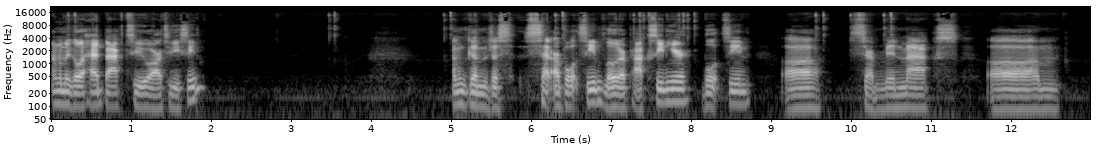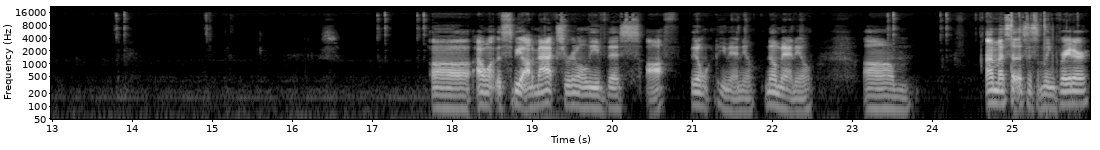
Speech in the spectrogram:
I'm going to go ahead back to our 2D scene. I'm to just set our bullet scene, load our pack scene here, bullet scene, uh, set min max, um, uh, I want this to be automatic, so we're to leave this off. We don't want to be manual. No manual. Um, I'm gonna set this to something greater.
